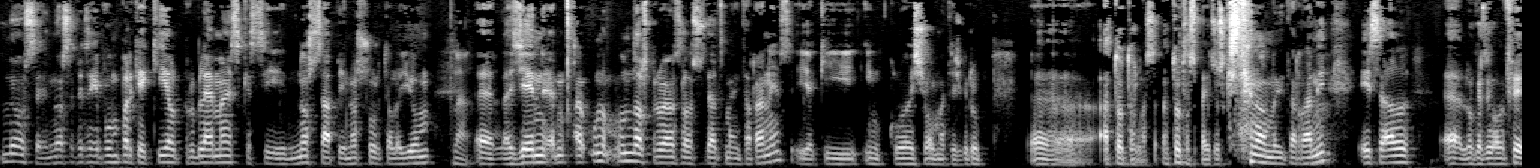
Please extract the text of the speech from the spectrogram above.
No sé, no sé fins a quin punt, perquè aquí el problema és que si no sap i no surt a la llum, eh, la gent... Eh, un, un dels problemes de les societats mediterrànies, i aquí incloeixo el mateix grup eh, a, totes les, a tots els països que estan al Mediterrani, és el, eh, el que es diu fer,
